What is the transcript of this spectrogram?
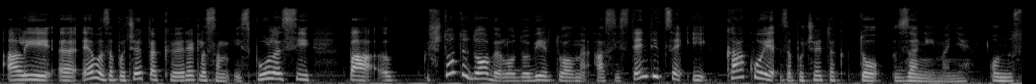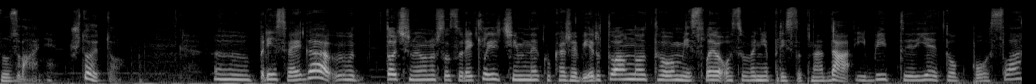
ali e, evo za početak rekla sam iz Pulesi, pa što te dovelo do virtualne asistentice i kako je za početak to zanimanje, odnosno zvanje? Što je to? E, Prije svega, točno je ono što su rekli, čim netko kaže virtualno, to misle osoba nije prisutna. Da, i bit je tog posla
